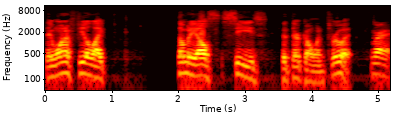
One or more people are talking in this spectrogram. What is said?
They want to feel like somebody else sees that they're going through it. Right.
